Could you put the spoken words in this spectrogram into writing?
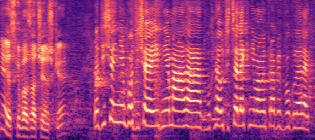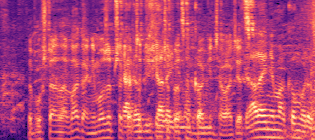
Nie jest chyba za ciężkie. No dzisiaj nie, bo dzisiaj nie ma dwóch nauczycielek nie mamy prawie w ogóle lekcji. Dopuszczalna waga nie może A przekroczyć robić dalej nie ma 10% komu. wagi ciała dziecka. Dalej nie ma komu robić.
